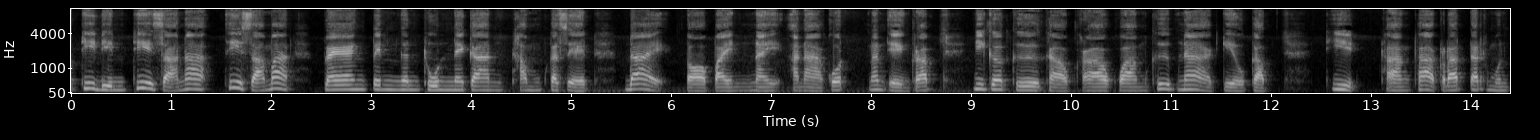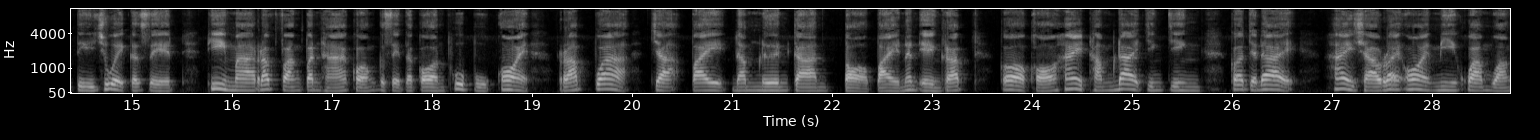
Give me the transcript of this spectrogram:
ดที่ดินที่สานาที่สามารถ แปลงเป็นเงินทุนในการทำเกษตรได้ต่อไปในอนาคตนั่นเองครับ นี่ก็คือข่าวคราวความคืบหน้าเกี่ยวกับที่ทางภาครัฐรัฐมนตรีช่วยเกษตร ที่มารับฟังปัญหาของเกษตรกรผู้ปลูกอ้อย รับว่าจะไปดำเนินการต่อไปนั่นเองครับ ก็ขอให้ทำได้จริงๆ ก็จะได้ให้ชาวไร่อ้อยมีความหวัง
